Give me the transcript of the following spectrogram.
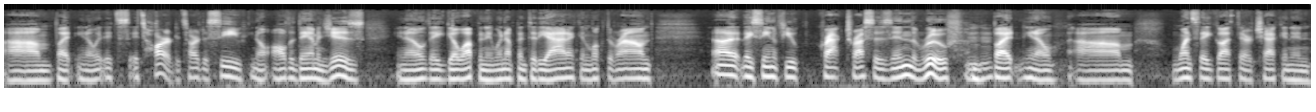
Um, but you know, it's it's hard. It's hard to see. You know, all the damage is. You know, they go up and they went up into the attic and looked around. Uh, they seen a few cracked trusses in the roof, mm-hmm. but you know, um, once they got their check and then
